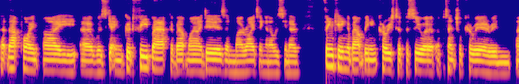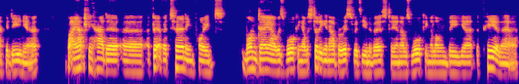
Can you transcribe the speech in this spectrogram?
at that point, I uh, was getting good feedback about my ideas and my writing, and I was, you know, thinking about being encouraged to pursue a, a potential career in academia. But I actually had a, a, a, bit of a turning point. One day, I was walking. I was studying in Aberystwyth University, and I was walking along the uh, the pier there,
